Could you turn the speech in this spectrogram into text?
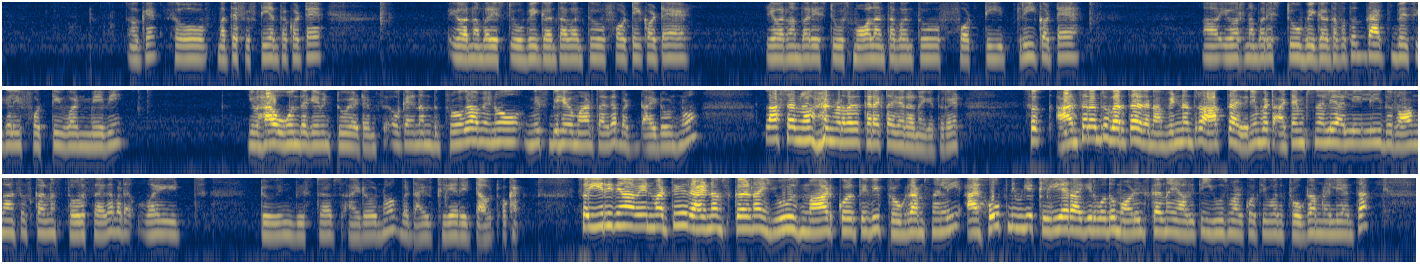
okay so ಮತ್ತೆ fifty ಅಂತ ಕೊಟ್ಟೆ. Your number is too big ಅಂತ ಬಂತು. Forty ಕೊಟ್ಟೆ. Your number is too small ಅಂತ ಬಂತು ಫೋರ್ಟಿ ತ್ರೀ ಕೊಟ್ಟೆ your number is too big ಅಂತ ಬಂತು. That's basically forty one maybe you have won the game in two items okay ನಮ್ಮದು program ಏನೋ ಮಿಸ್ಬಿಹೇವ್ ಮಾಡ್ತಾ ಇದೆ but I don't know last time ನಾವು ರನ್ ಮಾಡಿದಾಗ ಕರೆಕ್ಟಾಗಿ ರನ್ ಆಗಿತ್ತು ರೈಟ್ ಸೊ ಆನ್ಸರ್ ಅಂತೂ ಬರ್ತಾ ಇದೆ. ನಾವು ವಿನ್ ಅಂತೂ ಆಗ್ತಾ ಇದ್ದೀನಿ ಬಟ್ ಅಟೆಂಪ್ಟ್ಸ್ನಲ್ಲಿ ಅಲ್ಲಿ ಇಲ್ಲಿ ಇದು ರಾಂಗ್ ಆನ್ಸರ್ಸ್ಗಳನ್ನ ತೋರಿಸ್ತಾ ಇದೆ. But why it's doing this steps I don't know but I will clear it out okay so ಈ ರೀತಿ ನಾವು ಏನು ಮಾಡ್ತೀವಿ? ರ್ಯಾಂಡಮ್ಸ್ಗಳನ್ನ ಯೂಸ್ ಮಾಡ್ಕೊಳ್ತೀವಿ ಪ್ರೋಗ್ರಾಮ್ಸ್ನಲ್ಲಿ ಐ ಹೋಪ್ ನಿಮಗೆ ಕ್ಲಿಯರ್ ಆಗಿರ್ಬೋದು ಮಾಡೆಲ್ಸ್ಗಳನ್ನ ಯಾವ ರೀತಿ ಯೂಸ್ ಮಾಡ್ಕೊಳ್ತೀವಿ ಒಂದು ಪ್ರೋಗ್ರಾಮ್ನಲ್ಲಿ ಅಂತ.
